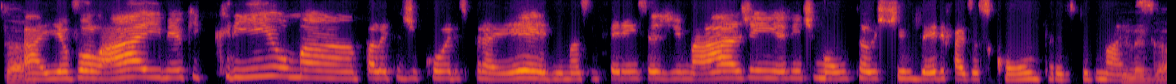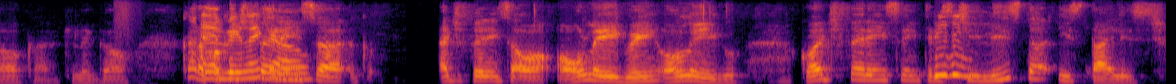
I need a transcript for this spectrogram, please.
Tá. Aí eu vou lá e meio que crio uma paleta de cores para ele, umas referências de imagem, e a gente monta o estilo dele, faz as compras e tudo mais. Que legal, cara, que legal. Cara, é qual é a diferença? Legal. A diferença, ó, ó o leigo, hein? Ó o leigo. Qual a diferença entre estilista e stylist?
